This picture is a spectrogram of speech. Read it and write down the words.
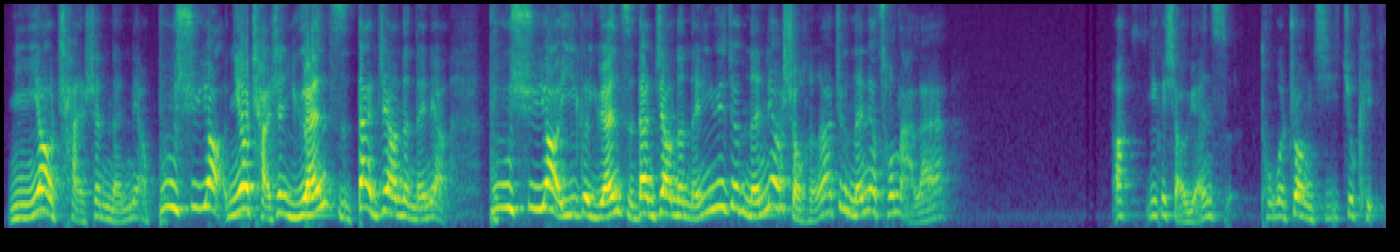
你要产生能量，不需要；你要产生原子弹这样的能量，不需要一个原子弹这样的能，因为叫能量守恒啊。这个能量从哪来？啊，啊一个小原子通过撞击就可以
